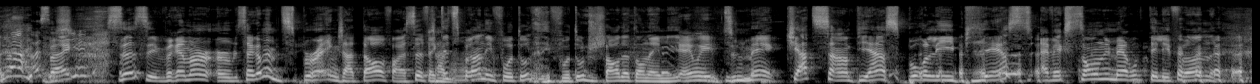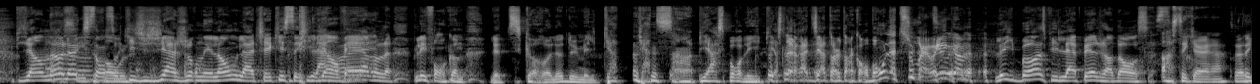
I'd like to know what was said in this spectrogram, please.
Ah, Fait ça, c'est vraiment un, c'est comme un petit prank. J'adore faire ça. Fait que tu prends des photos, des photos du char de ton ami. Ben oui. Tu le mets 400 pièces pour les pièces avec son numéro de téléphone. Puis il y en a, là, c'est qui sont drôle. sur Kijiji à journée longue, là, à checker c'est Puis la perle. Puis là, ils font comme, le petit Corolla 2004, 400 pièces pour les pièces. Le radiateur est encore bon là-dessus. Tu sais, comme, là, il bosse puis il l'appelle. J'adore ça. Ah, c'était écœurant. C'était.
